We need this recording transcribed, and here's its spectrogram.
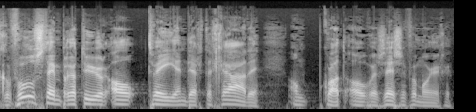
gevoelstemperatuur al 32 graden. Om kwart over zes vanmorgen.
